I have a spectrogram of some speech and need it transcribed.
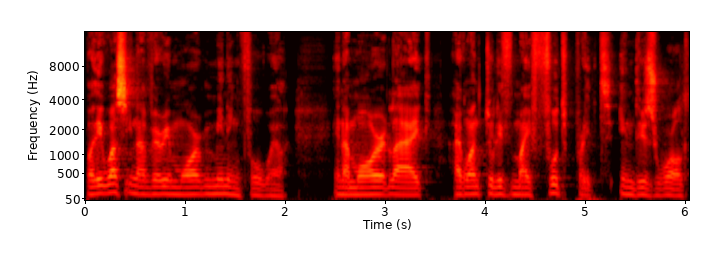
but it was in a very more meaningful way in a more like i want to leave my footprint in this world.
